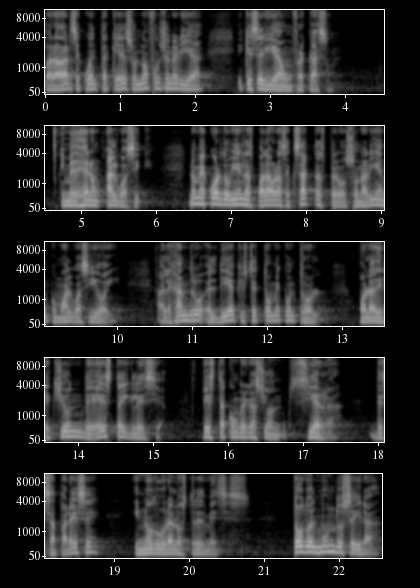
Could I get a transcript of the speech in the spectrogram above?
para darse cuenta que eso no funcionaría y que sería un fracaso y me dijeron algo así. No me acuerdo bien las palabras exactas, pero sonarían como algo así hoy. Alejandro, el día que usted tome control o la dirección de esta iglesia, esta congregación cierra, desaparece y no dura los tres meses. Todo el mundo se irá.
